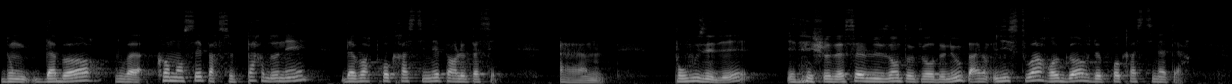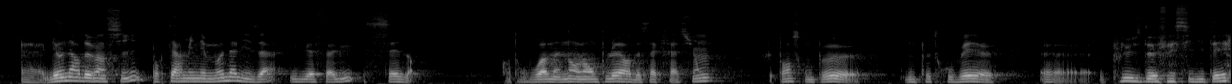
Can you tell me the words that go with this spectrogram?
Donc d'abord, on va commencer par se pardonner d'avoir procrastiné par le passé. Euh, pour vous aider, il y a des choses assez amusantes autour de nous. Par exemple, l'histoire regorge de procrastinateurs. Euh, Léonard de Vinci, pour terminer Mona Lisa, il lui a fallu 16 ans. Quand on voit maintenant l'ampleur de sa création, je pense qu'on peut, on peut trouver euh, euh, plus de facilité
